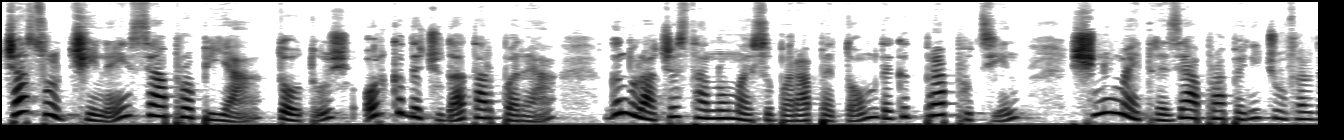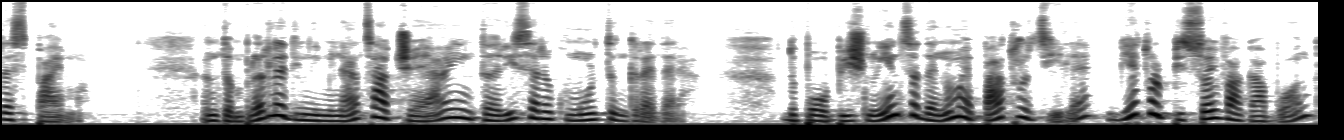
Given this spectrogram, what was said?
Ceasul cinei se apropia, totuși, oricât de ciudat ar părea, gândul acesta nu mai supăra pe Tom decât prea puțin și nu-i mai trezea aproape niciun fel de spaimă. Întâmplările din dimineața aceea îi întăriseră cu mult încrederea. După o obișnuință de numai patru zile, bietul pisoi vagabond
